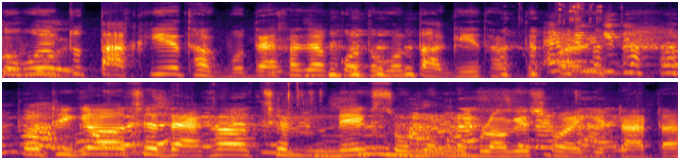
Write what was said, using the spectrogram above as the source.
তবু একটু তাকিয়ে থাকব দেখা যাক কতক্ষণ তাকিয়ে থাকতে পারি। তো ঠিক আছে দেখা হচ্ছে নেক্সট অন্য কোনো ব্লগে সবাইকে টাটা।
